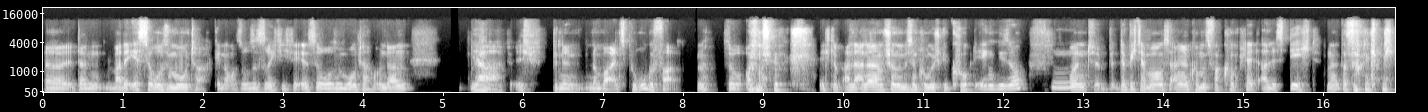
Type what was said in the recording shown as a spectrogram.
äh, dann war der erste Rosenmontag, genau, so ist es richtig, der erste Rosenmontag. Und dann, ja, ich bin dann nochmal ins Büro gefahren. Ne? So, und ich glaube, alle anderen haben schon so ein bisschen komisch geguckt, irgendwie so. Mhm. Und äh, da bin ich da morgens angekommen, es war komplett alles dicht. Ne? Das war gar nicht,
